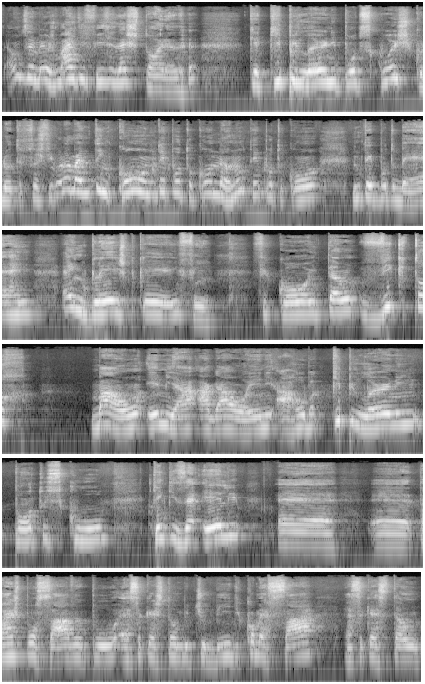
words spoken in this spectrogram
É um dos e-mails mais difíceis da história, né? Que é keeplearning.school escroto. As pessoas ficam, não, mas não tem com, não tem ponto .com. Não, não tem ponto .com, não tem ponto .br. É inglês, porque, enfim, ficou. Então, Victor Maon, M-A-H-O-N, arroba keeplearning.school. Quem quiser, ele é, é, tá responsável por essa questão B2B, de começar essa questão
